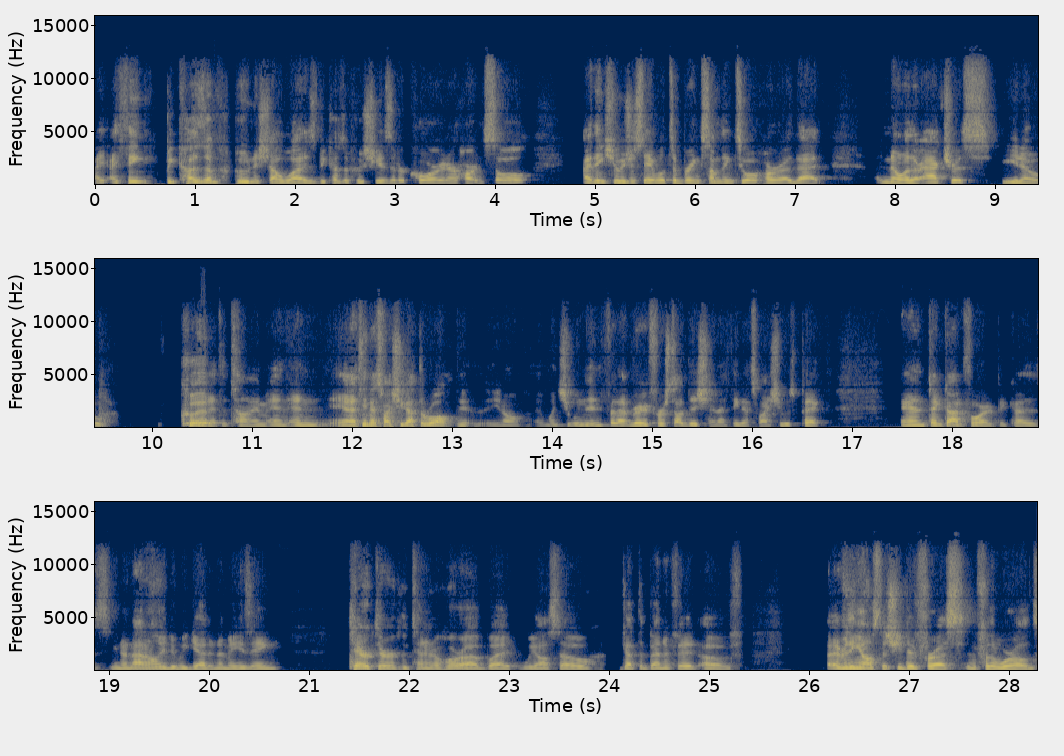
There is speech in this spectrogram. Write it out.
I, I think because of who Nichelle was, because of who she is at her core and her heart and soul, I think she was just able to bring something to Uhura that no other actress, you know, could at the time, and and, and I think that's why she got the role. You know, when she went in for that very first audition, I think that's why she was picked. And thank God for it, because you know, not only did we get an amazing character, Lieutenant Uhura, but we also got the benefit of everything else that she did for us and for the world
